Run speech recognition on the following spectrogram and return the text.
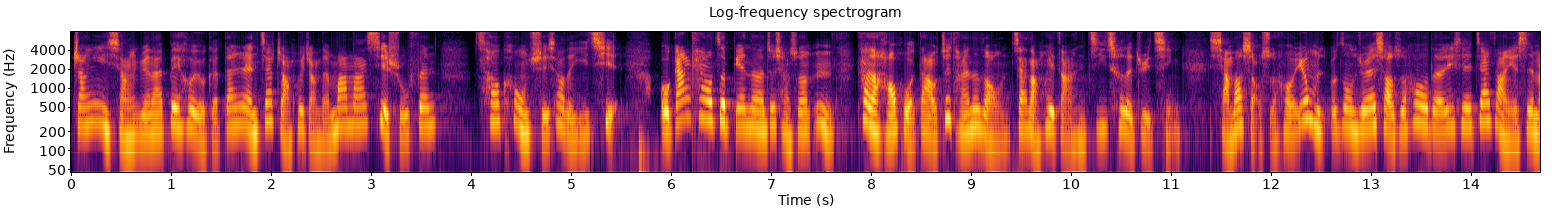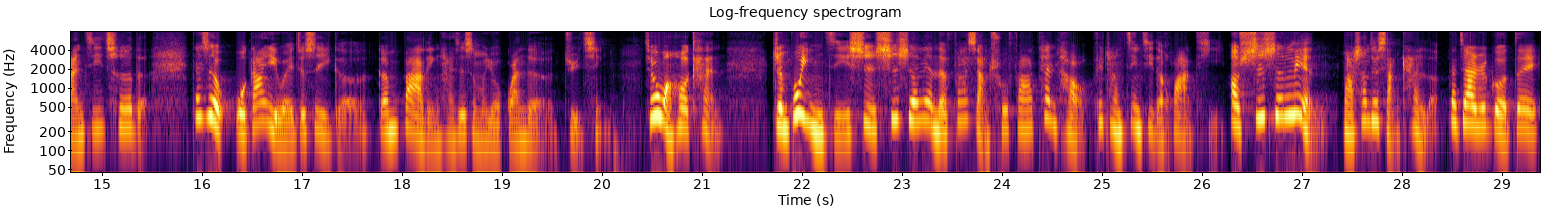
张义祥原来背后有个担任家长会长的妈妈谢淑芬，操控学校的一切。我刚刚看到这边呢，就想说，嗯，看了好火大。我最讨厌那种家长会长很机车的剧情。想到小时候，因为我们我总觉得小时候的一些家长也是蛮机车的。但是我刚以为就是一个跟霸凌还是什么有关的剧情，结果往后看。整部影集是师生恋的发想出发，探讨非常禁忌的话题哦。师生恋马上就想看了。大家如果对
